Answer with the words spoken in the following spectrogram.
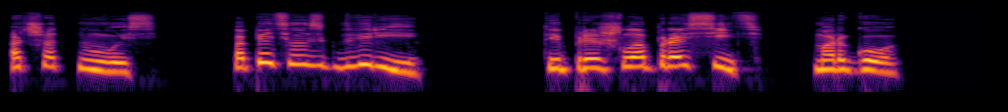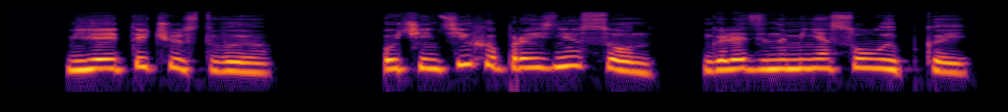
отшатнулась, попятилась к двери. «Ты пришла просить, Марго». «Я это чувствую», — очень тихо произнес он, глядя на меня с улыбкой.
